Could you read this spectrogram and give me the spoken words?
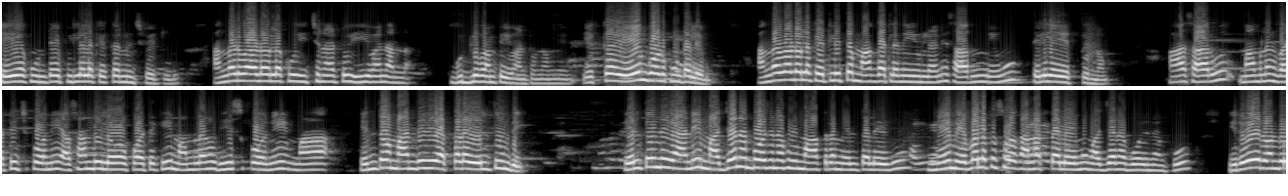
చేయకుంటే పిల్లలకి ఎక్కడి నుంచి పెట్టుడు? అంగన్వాడీ ఇచ్చినట్టు ఇవని అన్న గుడ్లు పంపివంటున్నాం మేము. ఎక్క ఏం కోరుకుంటలేము అంగన్వాడోళ్ళకి ఎట్లయితే మాకు అట్లనే ఇవ్వాలని సార్ని మేము తెలియజేస్తున్నాం. ఆ సారు మమ్మల్ని పట్టించుకొని అసెంబ్లీ లోపటికి మమ్మల్ని తీసుకొని మా ఎంతో మంది అక్కడ వెళ్తుంది. వెళ్తుంది కానీ మధ్యాహ్న భోజనకు మాత్రం వెళ్తలేదు. మేము ఎవరికి కనత్తలేము మధ్యాహ్న భోజనంకు. ఇరవై రెండు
